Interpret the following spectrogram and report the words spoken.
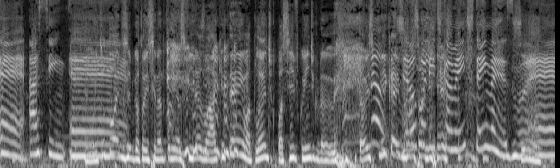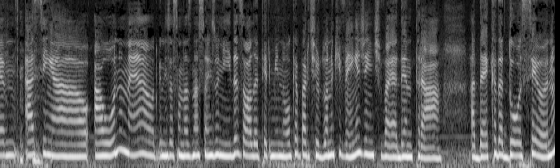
É, assim. É, é muito doido, porque eu tô ensinando para minhas filhas lá que tem o Atlântico, Pacífico, Índico. Então explica aí. Geopoliticamente tem mesmo. É, assim, a, a ONU, né, a Organização das Nações Unidas, ela determinou que a partir do ano que vem a gente vai adentrar a década do oceano.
